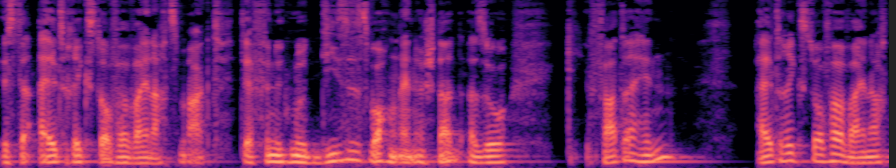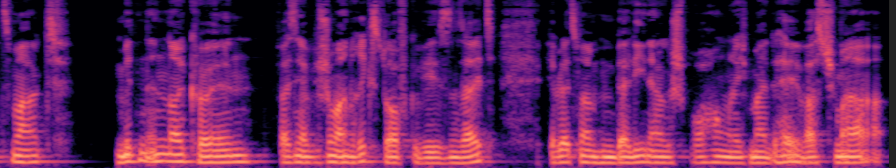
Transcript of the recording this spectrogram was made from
ist der Alt-Rixdorfer Weihnachtsmarkt. Der findet nur dieses Wochenende statt, also fahrt dahin, Alt-Rixdorfer Weihnachtsmarkt mitten in Neukölln. Ich weiß nicht, ob ihr schon mal in Rixdorf gewesen seid. Ich habe letztes Mal mit einem Berliner gesprochen und ich meinte, hey, warst du schon mal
